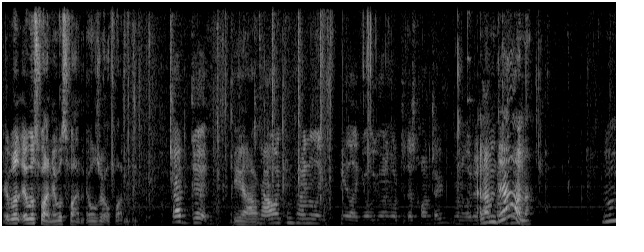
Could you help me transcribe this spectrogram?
it was it was fun. It was fun. It was real fun. That's good. Yeah. Now I can finally be like, yo, you wanna go to this concert? You wanna go to and I'm concert? down.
